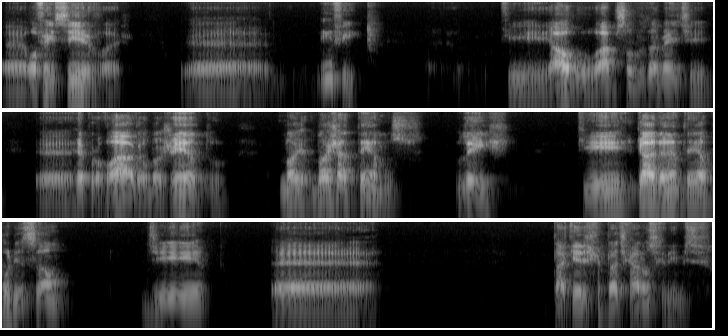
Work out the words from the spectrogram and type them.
é, ofensivas, é, enfim, que algo absolutamente é, reprovável, nojento, nós, nós já temos leis que garantem a punição de é, daqueles que praticaram os crimes.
